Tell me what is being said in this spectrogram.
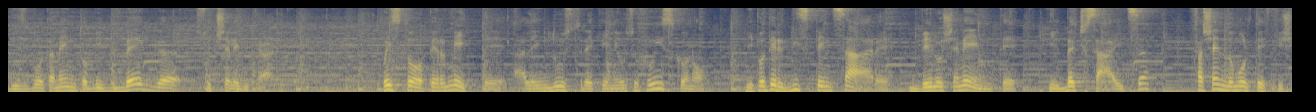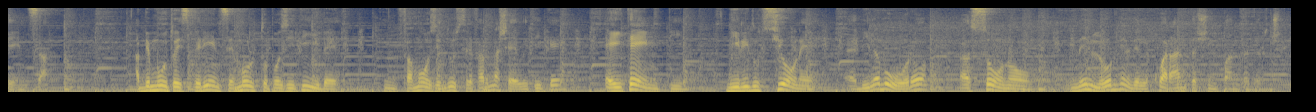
di svuotamento Big Bag su celle di carico. Questo permette alle industrie che ne usufruiscono di poter dispensare velocemente il batch size facendo molta efficienza. Abbiamo avuto esperienze molto positive in famose industrie farmaceutiche e i tempi di riduzione eh, di lavoro eh, sono nell'ordine del 40-50%.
